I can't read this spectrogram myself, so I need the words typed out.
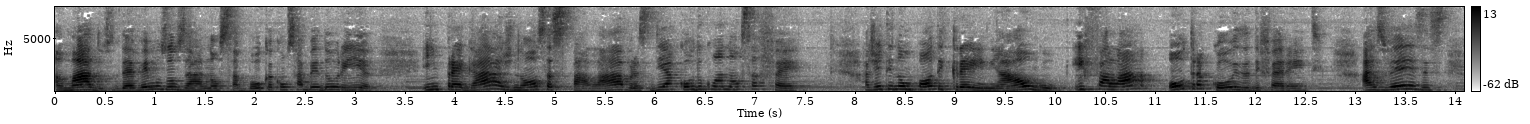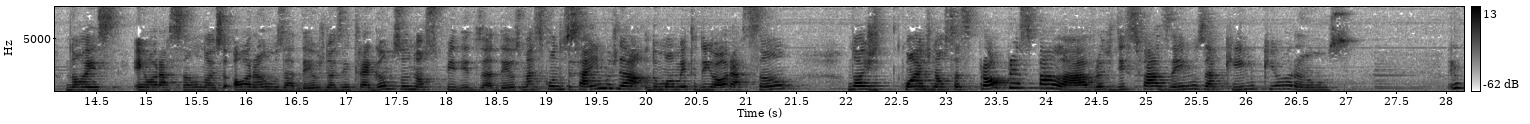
Amados, devemos usar a nossa boca com sabedoria e empregar as nossas palavras de acordo com a nossa fé. A gente não pode crer em algo e falar outra coisa diferente. Às vezes, nós em oração, nós oramos a Deus, nós entregamos os nossos pedidos a Deus, mas quando saímos da, do momento de oração, nós com as nossas próprias palavras desfazemos aquilo que oramos. Em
